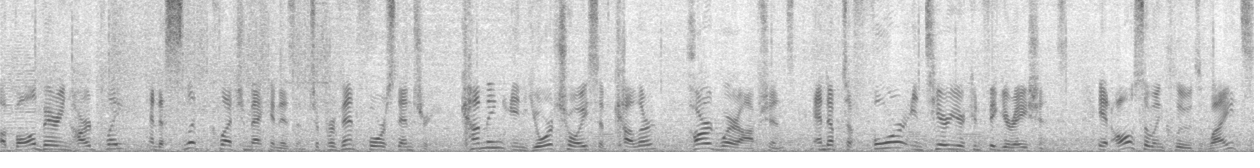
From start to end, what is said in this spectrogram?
a ball bearing hard plate, and a slip clutch mechanism to prevent forced entry. Coming in your choice of color, hardware options, and up to four interior configurations. It also includes lights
